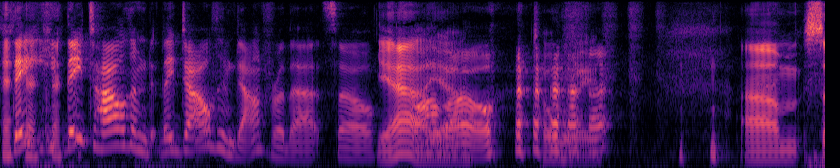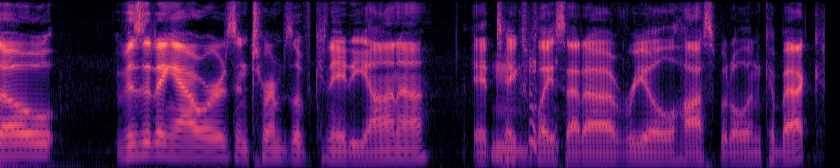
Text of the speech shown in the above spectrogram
they he, they dialed him they dialed him down for that. So Yeah, yeah. bravo. totally. um, so, visiting hours in terms of Canadiana, it takes place at a real hospital in Quebec.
